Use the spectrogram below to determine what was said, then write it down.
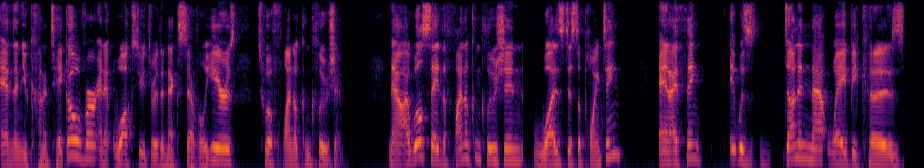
and then you kind of take over, and it walks you through the next several years to a final conclusion. Now, I will say the final conclusion was disappointing, and I think it was done in that way because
